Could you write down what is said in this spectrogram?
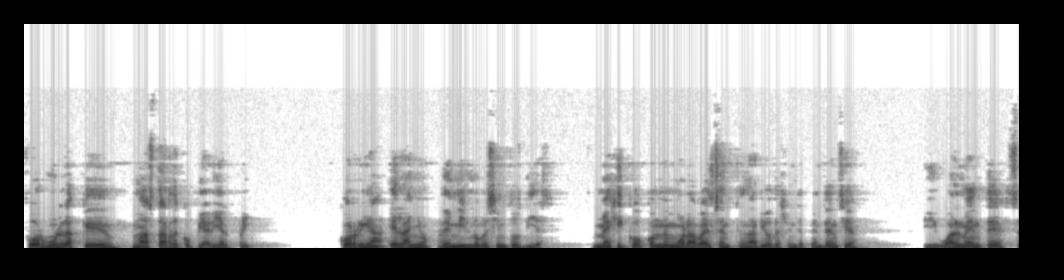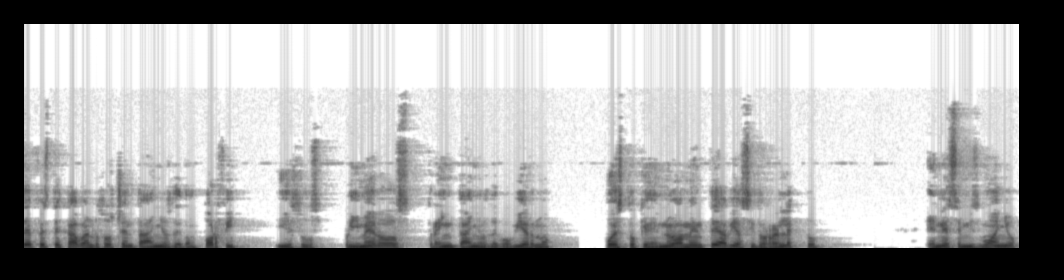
fórmula que más tarde copiaría el PRI. Corría el año de 1910 México conmemoraba el centenario de su independencia. Igualmente, se festejaban los 80 años de Don Porfi y sus primeros 30 años de gobierno, puesto que nuevamente había sido reelecto. En ese mismo año,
